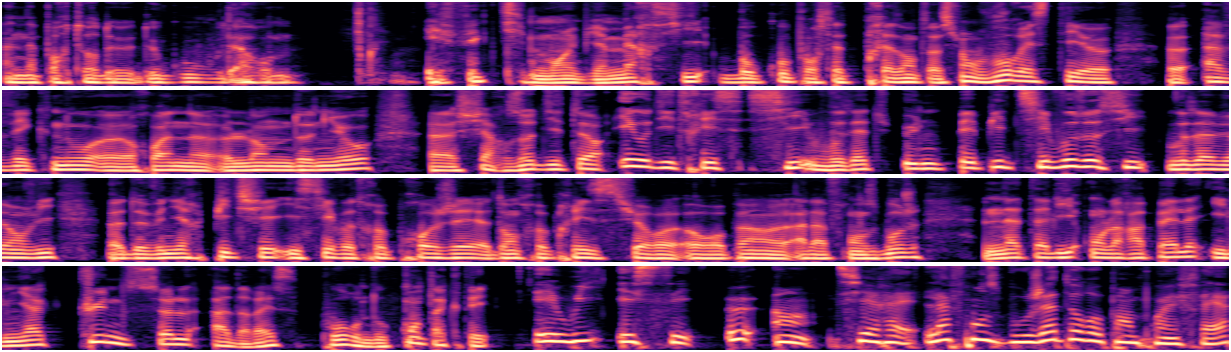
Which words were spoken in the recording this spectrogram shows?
un apporteur de, de goût ou d'arôme. Effectivement, et eh bien merci beaucoup pour cette présentation. Vous restez euh, euh, avec nous, euh, Juan Landonio, chers auditeurs et auditrices. Si vous êtes une pépite, si vous aussi vous avez envie de venir pitcher ici votre projet d'entreprise sur Europe 1 à la France Bouge, Nathalie, on le rappelle, il n'y a qu'une seule adresse pour nous contacter. Et oui, et c'est e1-lafrancebouge.europe1.fr.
